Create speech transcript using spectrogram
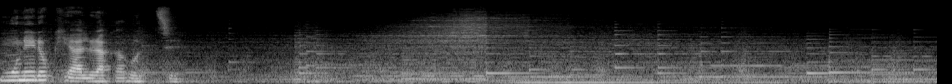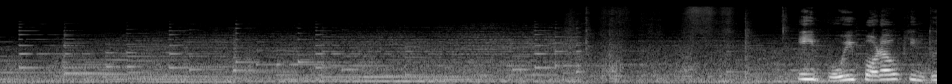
মনেরও খেয়াল রাখা হচ্ছে। এই বই পড়াও কিন্তু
